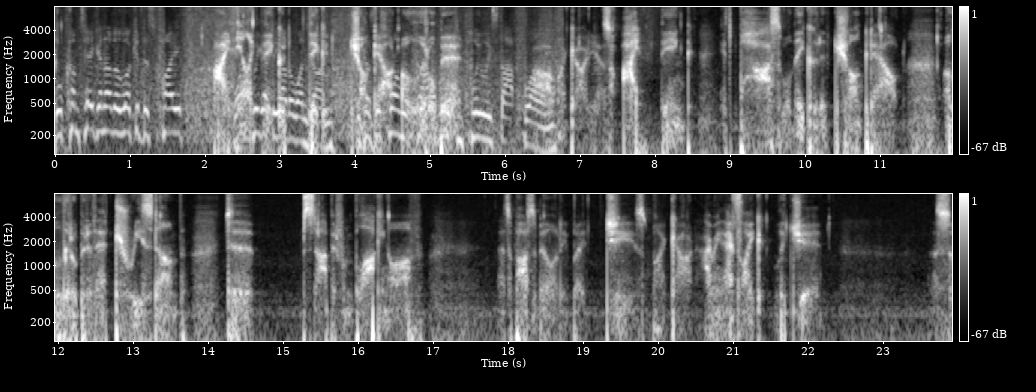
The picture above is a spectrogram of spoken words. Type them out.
We'll come take another look at this pipe. I feel like they the could one they could chunk out a little bit. Completely stop oh flowing. Oh my god, yeah. So I think it's possible they could have chunked out a little bit of that tree stump to stop it that's a possibility, but jeez, my god. I mean, that's like legit. That's so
